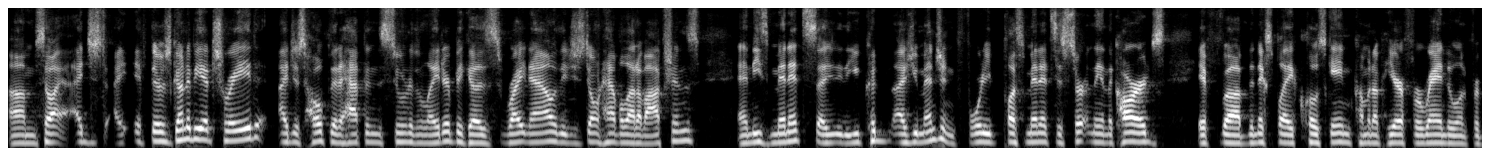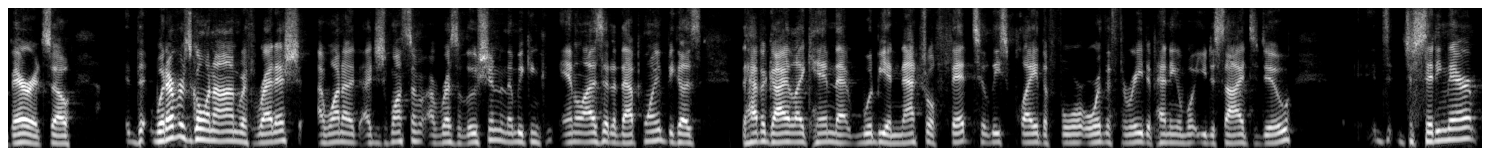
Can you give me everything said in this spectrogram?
Um, so I, I just I, if there's going to be a trade, I just hope that it happens sooner than later because right now they just don't have a lot of options. And these minutes, uh, you could, as you mentioned, 40 plus minutes is certainly in the cards if uh, the Knicks play a close game coming up here for Randle and for Barrett. So th- whatever's going on with Reddish, I want to, I just want some a resolution, and then we can analyze it at that point because to have a guy like him that would be a natural fit to at least play the four or the three, depending on what you decide to do, just sitting there.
